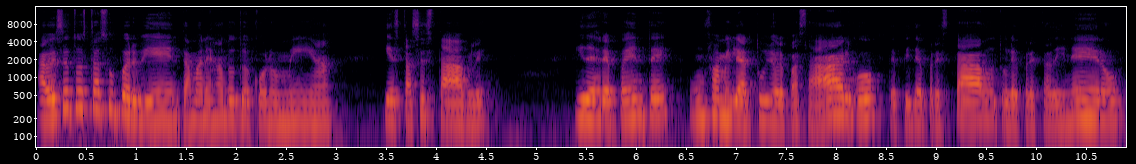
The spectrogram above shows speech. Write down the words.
A veces tú estás súper bien, estás manejando tu economía y estás estable. Y de repente un familiar tuyo le pasa algo, te pide prestado, tú le prestas dinero,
